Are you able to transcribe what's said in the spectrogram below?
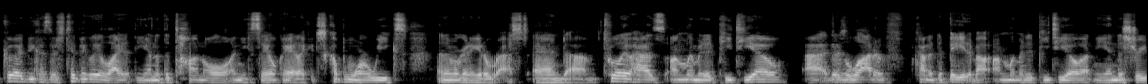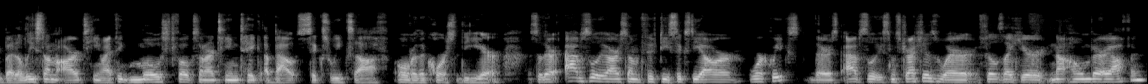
good because there's typically a light at the end of the tunnel, and you can say, okay, like just a couple more weeks, and then we're going to get a rest. And um, Twilio has unlimited PTO. Uh, there's a lot of kind of debate about unlimited PTO in the industry, but at least on our team, I think most folks on our team take about six weeks off over the course of the year. So there absolutely are some 50, 60 hour work weeks. There's absolutely some stretches where it feels like you're not home very often.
